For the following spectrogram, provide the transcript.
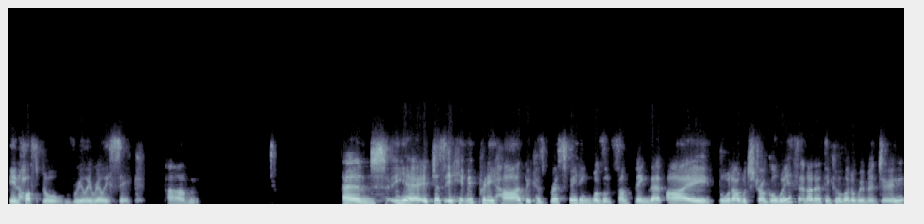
in hospital really, really sick. Um, and yeah it just it hit me pretty hard because breastfeeding wasn't something that i thought i would struggle with and i don't think a lot of women do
